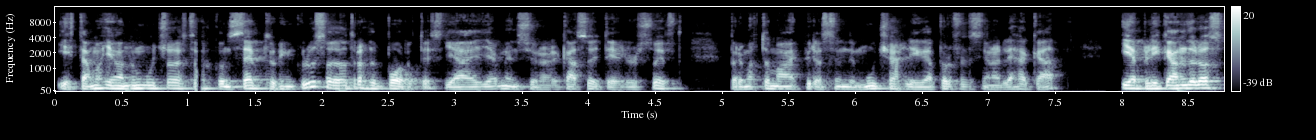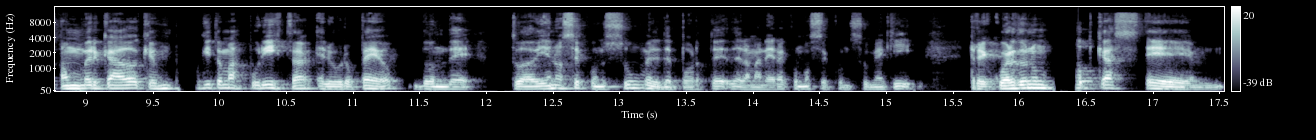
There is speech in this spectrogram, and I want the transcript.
y estamos llevando muchos de estos conceptos, incluso de otros deportes. Ya ella mencionó el caso de Taylor Swift, pero hemos tomado inspiración de muchas ligas profesionales acá y aplicándolos a un mercado que es un poquito más purista, el europeo, donde todavía no se consume el deporte de la manera como se consume aquí. Recuerdo en un podcast, eh,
